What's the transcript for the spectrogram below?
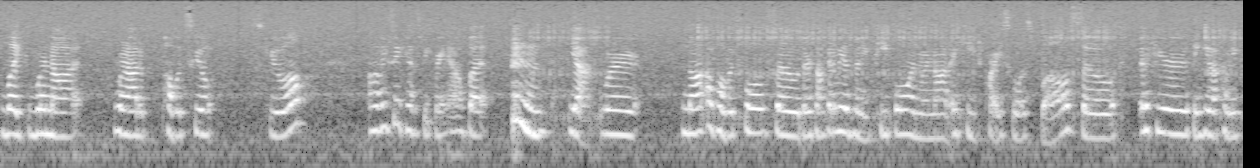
like we're not we're not a public school school. Obviously, I can't speak right now, but yeah, we're not a public school, so there's not going to be as many people, and we're not a huge party school as well. So if you're thinking about coming to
